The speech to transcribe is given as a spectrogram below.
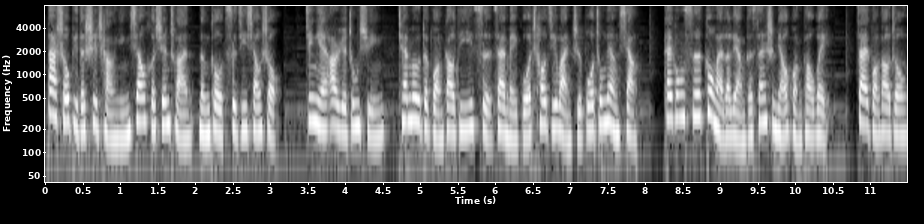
大手笔的市场营销和宣传能够刺激销售。今年二月中旬，Temu 的广告第一次在美国超级碗直播中亮相，该公司购买了两个三十秒广告位。在广告中，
